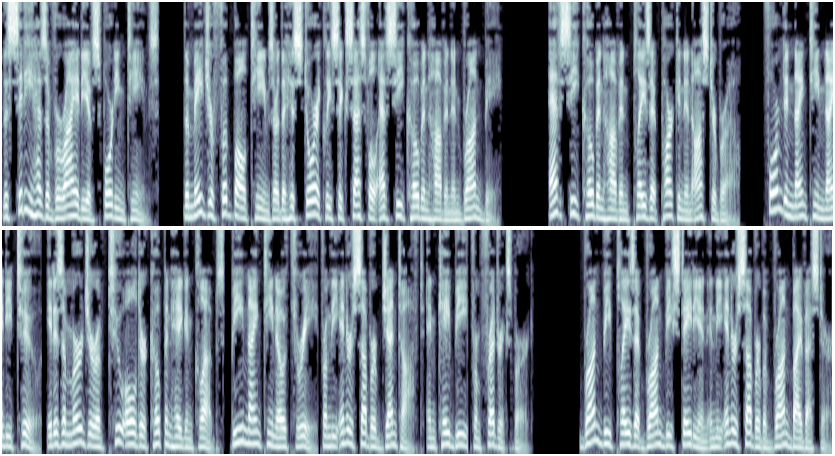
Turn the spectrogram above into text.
The city has a variety of sporting teams. The major football teams are the historically successful FC Copenhagen and Brøndby. FC Copenhagen plays at Parken in Østerbro. Formed in 1992, it is a merger of two older Copenhagen clubs, B1903 from the inner suburb Gentofte and KB from Frederiksberg. Brøndby plays at Brøndby Stadion in the inner suburb of Brøndbyvester.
